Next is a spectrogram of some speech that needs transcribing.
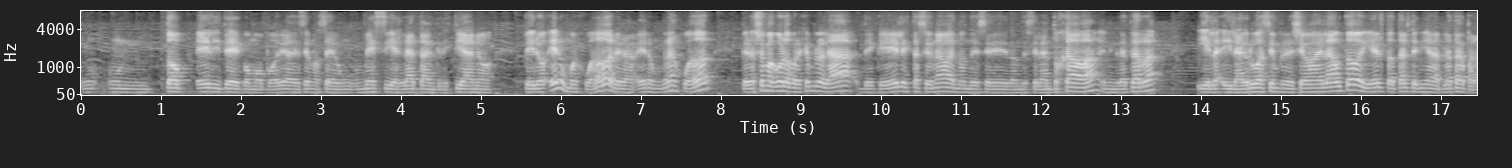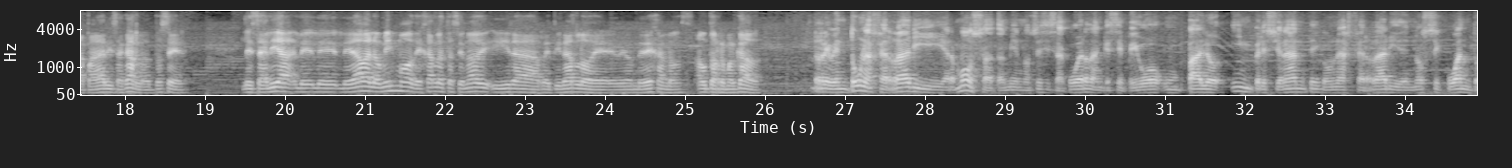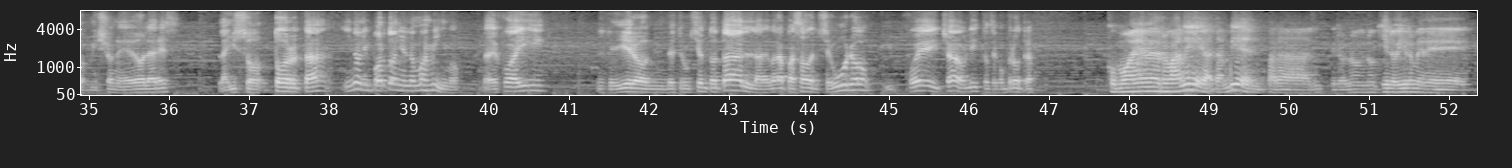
un, un top élite como podría decir, no sé, un Messi, Slatan, Cristiano, pero era un buen jugador, era, era un gran jugador. Pero yo me acuerdo, por ejemplo, la de que él estacionaba en donde se, donde se le antojaba, en Inglaterra, y, la grúa siempre le llevaba el auto y él total tenía la plata para pagar y sacarlo. Entonces le salía, le, daba lo mismo dejarlo estacionado y, y ir a retirarlo de, de donde dejan los autos remolcados. Reventó una Ferrari hermosa también, no sé si se acuerdan, que se pegó un palo impresionante con una Ferrari de no sé cuántos millones de dólares. La hizo torta y no le importó ni en lo más mínimo. La dejó ahí, le dieron destrucción total, la habrá pasado el seguro y fue y chao, listo, se compró otra. Como a Ever Banega también, para, pero no, no quiero irme de,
